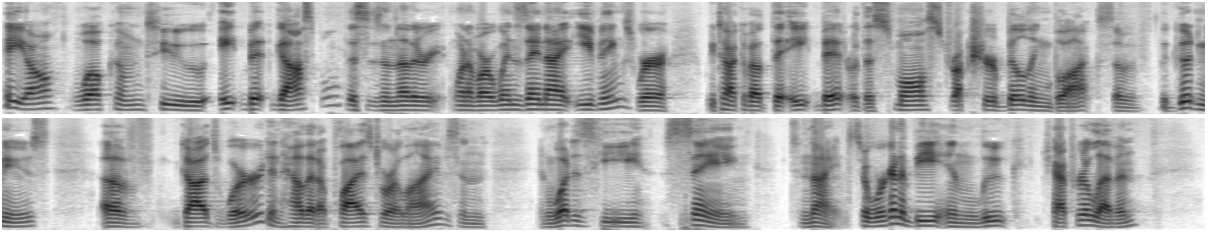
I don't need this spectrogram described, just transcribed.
Hey, y'all. Welcome to 8 Bit Gospel. This is another one of our Wednesday night evenings where we talk about the 8 bit or the small structure building blocks of the good news of God's Word and how that applies to our lives and, and what is He saying tonight. So, we're going to be in Luke chapter 11,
